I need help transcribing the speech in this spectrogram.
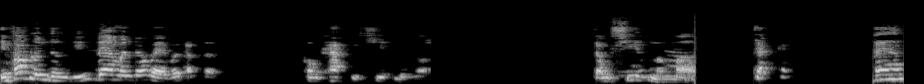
thì pháp luân thường chuyển đem anh trở về với trật tự, không khác gì siết được rồi. Trong siết mà mở, chắc thấy không?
